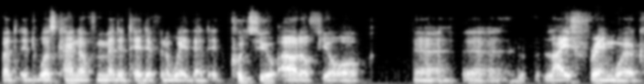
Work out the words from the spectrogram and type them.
but it was kind of meditative in a way that it puts you out of your life framework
